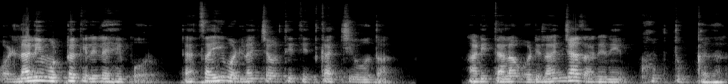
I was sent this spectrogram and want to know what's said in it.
वडिलांनी मोठं केलेलं हे पोर त्याचाही वडिलांच्यावरती तितकाच जीव होता. आणि त्याला वडिलांच्या जाण्याने खूप दुःख झालं.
